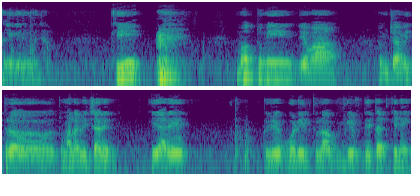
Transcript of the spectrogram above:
आली गेली मजा की मग तुम्ही जेव्हा तुमचा मित्र तुम्हाला विचारेल की अरे तुझे वडील तुला गिफ्ट देतात की नाही?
